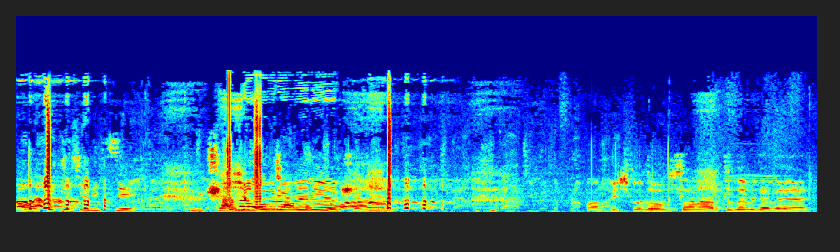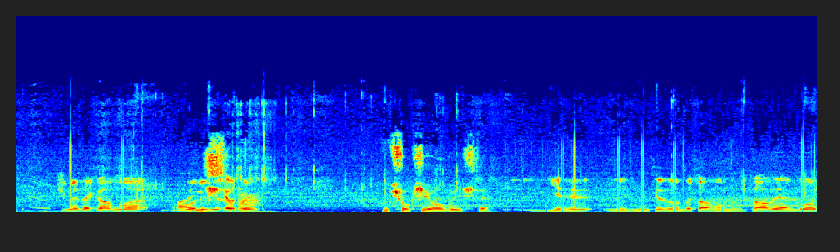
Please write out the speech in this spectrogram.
6 kişi diksin. Mükemmel. Yavrum benim. Pampiş konu 90 artıda bir de be. kümede kalma golünü atıp Bu çok iyi oldu işte. 7. 7. sezonda kalmamızı sağlayan gol.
